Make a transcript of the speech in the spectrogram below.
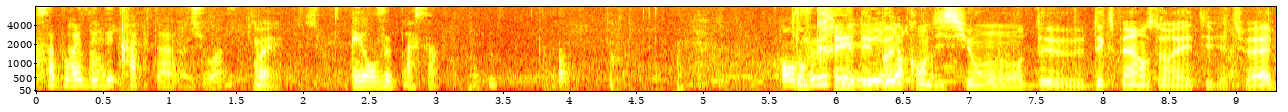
ça pourrait être des détracteurs, tu vois. Ouais. Et on veut pas ça. Donc créer des bonnes conditions d'expérience de, réalité virtuelle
